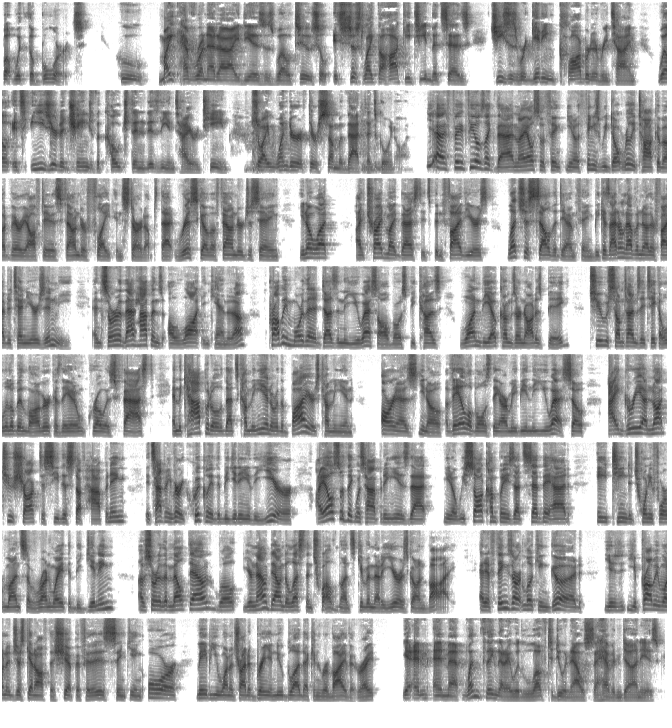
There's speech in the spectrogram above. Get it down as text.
but with the boards who might have run out of ideas as well too. So it's just like the hockey team that says, Jesus, we're getting clobbered every time. Well, it's easier to change the coach than it is the entire team. So I wonder if there's some of that that's going on. Yeah, it feels like that. And I also think, you know, things we don't really talk about very often is founder flight in startups. That risk of a founder just saying, you know what, I've tried my best. It's been five years. Let's just sell the damn thing because I don't have another five to 10 years in me. And sort of that happens a lot in Canada, probably more than it does in the US almost because one, the outcomes are not as big. Two, sometimes they take a little bit longer because they don't grow as fast. And the capital that's coming in or the buyers coming in aren't as, you know, available as they are maybe in the US. So I agree. I'm not too shocked to see this stuff happening. It's happening very quickly at the beginning of the year. I also think what's happening is that, you know, we saw companies that said they had 18 to 24 months of runway at the beginning of sort of the meltdown. Well, you're now down to less than 12 months, given that a year has gone by. And if things aren't looking good, you, you probably want to just get off the ship if it is sinking, or maybe you want to try to bring in new blood that can revive it, right? Yeah, and, and Matt, one thing that I would love to do analysis I haven't done is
